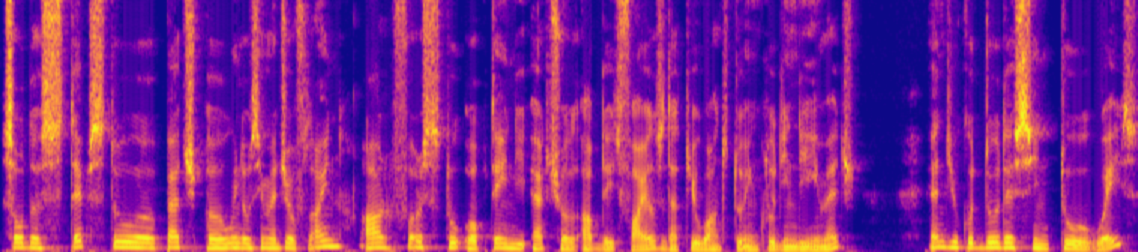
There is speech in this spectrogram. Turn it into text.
So the steps to uh, patch a Windows image offline are first to obtain the actual update files that you want to include in the image. And you could do this in two ways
